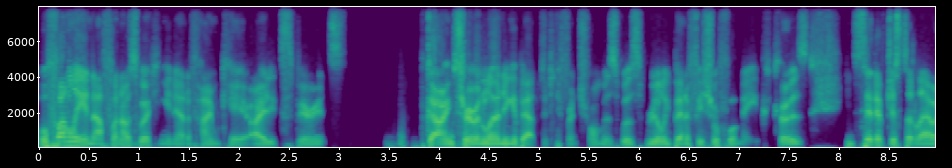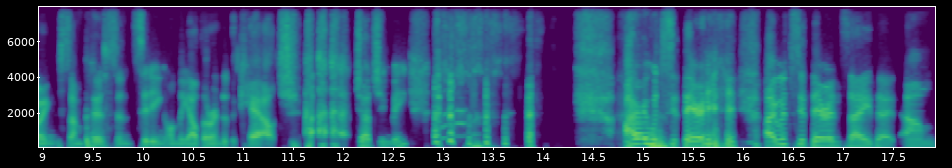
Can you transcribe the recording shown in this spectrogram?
Well, funnily enough, when I was working in out of home care, I experienced going through and learning about the different traumas was really beneficial for me because instead of just allowing some person sitting on the other end of the couch judging me i would sit there i would sit there and say that um,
